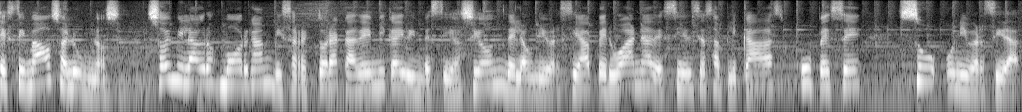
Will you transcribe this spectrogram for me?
Estimados alumnos, soy Milagros Morgan, vicerrectora académica y de investigación de la Universidad Peruana de Ciencias Aplicadas, UPC, su universidad.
